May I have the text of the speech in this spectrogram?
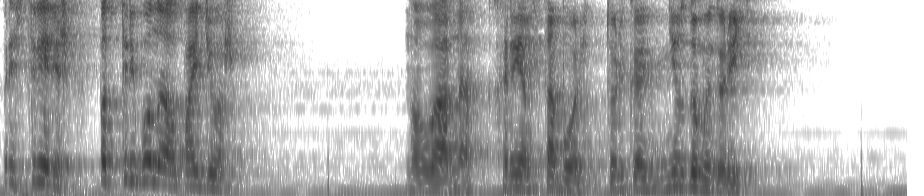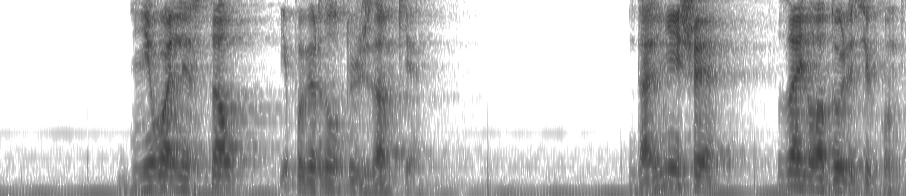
Пристрелишь, под трибунал пойдешь. Ну ладно, хрен с тобой, только не вздумай дурить. Дневальный встал и повернул ключ в замке. Дальнейшее заняло доли секунды.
